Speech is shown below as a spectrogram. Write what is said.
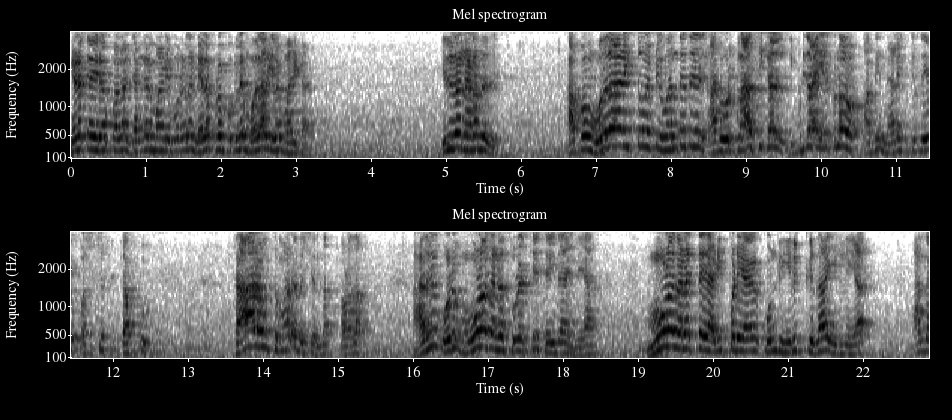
கிழக்கு ஐரோப்பாலாம் ஜங்கர்மானி போகிறலாம் நிலப்பரப்புகளே முதலாளிகளாக மாறிட்டாங்க. இதுதான் நடந்தது. அப்போ முதலாளித்துவம் இப்படி வந்தது அது ஒரு கிளாசிக்கல் இப்படி தான் இருக்கணும் அப்படின்னு நினைக்கிறதே ஃபஸ்ட்டு தப்பு. சாரம்சமான விஷயந்தான் அவ்வளோதான் அது ஒரு மூலதன சுழற்சியை செய்தா இல்லையா? மூலதனத்தை அடிப்படையாக கொண்டு இருக்குதா இல்லையா? அந்த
